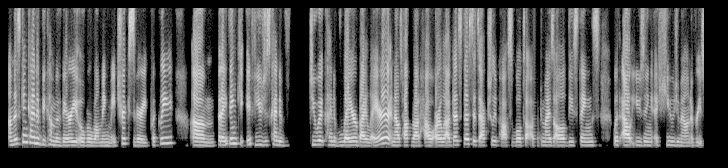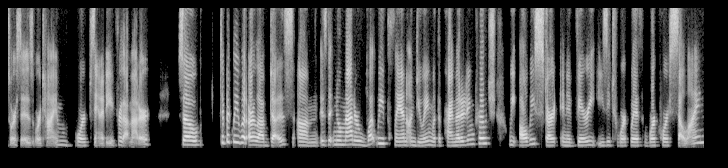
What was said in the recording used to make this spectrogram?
Um, this can kind of become a very overwhelming matrix very quickly. Um, but I think if you just kind of do it kind of layer by layer. And I'll talk about how our lab does this. It's actually possible to optimize all of these things without using a huge amount of resources or time or sanity for that matter. So typically what our lab does um, is that no matter what we plan on doing with the prime editing approach, we always start in a very easy to work with workhorse cell line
